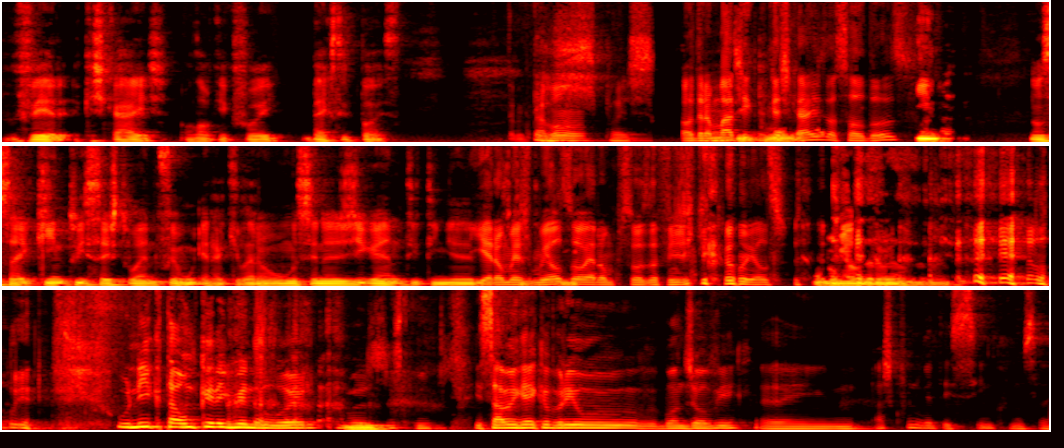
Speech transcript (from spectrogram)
ver Cascais, ou lá o que é que foi, Backstreet Boys. Também tá bom. Pois. Ao dramático de Tipo, Cascais, ao saudoso. Não sei, quinto e sexto ano. Foi um, era aquilo, era uma cena gigante e tinha. E eram mesmo eles ou eram pessoas a fingir que eram eles? Eram eles, eram eles, o Nick está um bocadinho menos loiro. Mas, sim. e sabem quem é que abriu o Bon Jovi? Em, acho que foi 95, não sei.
